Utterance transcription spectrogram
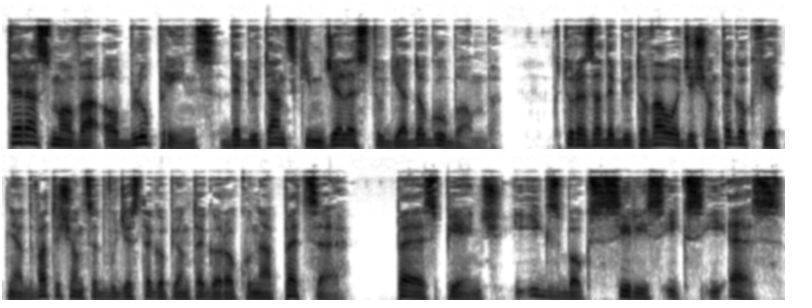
Teraz mowa o Blueprints, debiutanckim dziele studia Dogubomb, które zadebiutowało 10 kwietnia 2025 roku na PC, PS5 i Xbox Series X i S,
